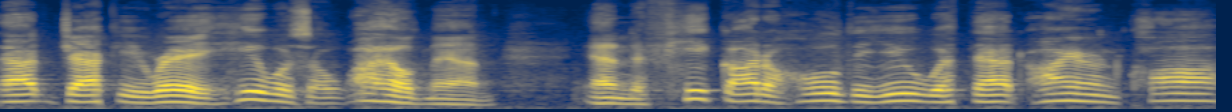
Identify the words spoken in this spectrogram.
that Jackie Ray, he was a wild man. And if he got a hold of you with that iron claw,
